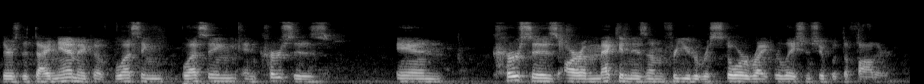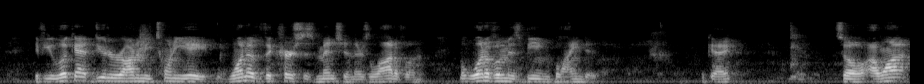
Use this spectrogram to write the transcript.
there's the dynamic of blessing, blessing and curses, and curses are a mechanism for you to restore right relationship with the Father. If you look at Deuteronomy 28, one of the curses mentioned, there's a lot of them, but one of them is being blinded. Okay? So I want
